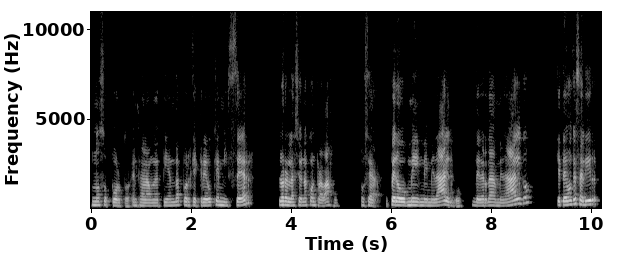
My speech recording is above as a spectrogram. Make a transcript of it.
no soporto entrar a una tienda porque creo que mi ser lo relaciona con trabajo. O sea, pero me, me, me da algo, de verdad, me da algo que tengo que salir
